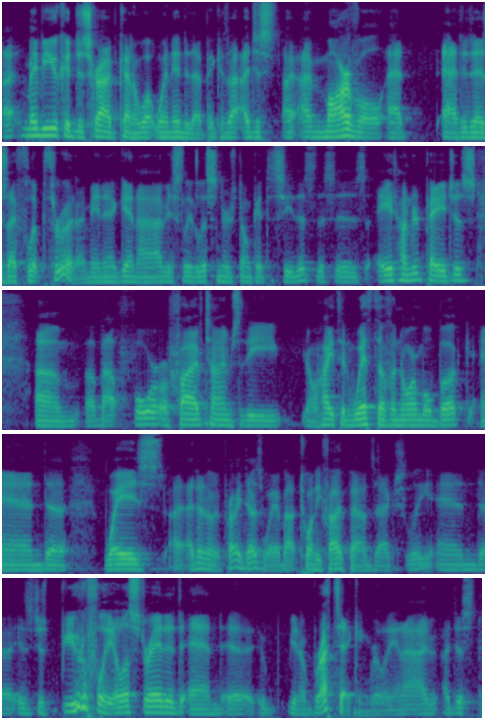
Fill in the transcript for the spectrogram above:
I, maybe you could describe kind of what went into that because I, I just I, I, marvel at at it as I flip through it. I mean, again, obviously listeners don't get to see this. This is 800 pages, um, about four or five times the you know height and width of a normal book, and uh, weighs I don't know it probably does weigh about 25 pounds actually and uh, is just beautifully illustrated and uh, you know breathtaking really and I, I just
